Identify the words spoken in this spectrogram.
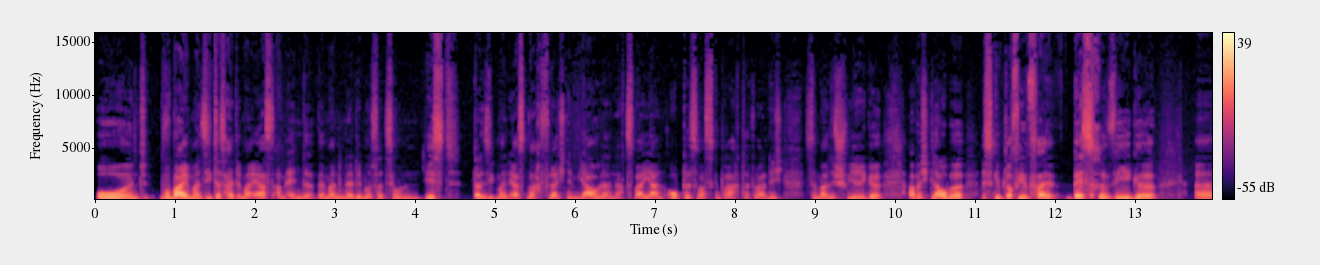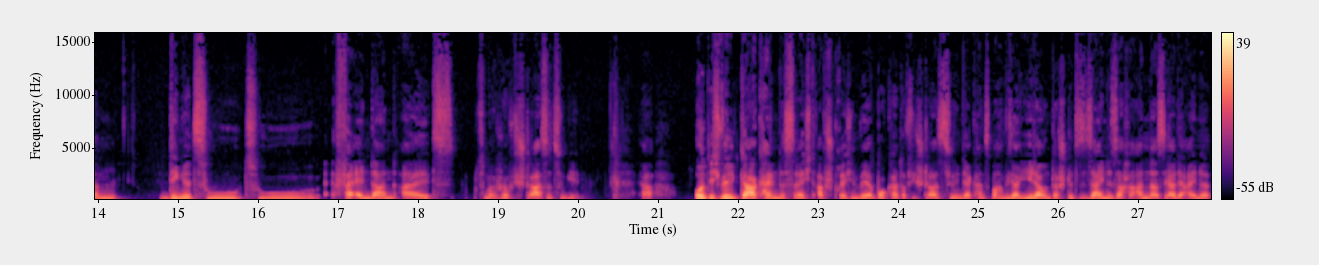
Und wobei man sieht das halt immer erst am Ende. Wenn man in der Demonstration ist, dann sieht man erst nach vielleicht einem Jahr oder nach zwei Jahren, ob es was gebracht hat oder nicht. Das ist immer das Schwierige. Aber ich glaube, es gibt auf jeden Fall bessere Wege, ähm, Dinge zu, zu verändern, als zum Beispiel auf die Straße zu gehen. Ja. Und ich will gar keinem das Recht absprechen. Wer Bock hat, auf die Straße zu gehen, der kann es machen. Wie gesagt, jeder unterstützt seine Sache anders. Ja, der eine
